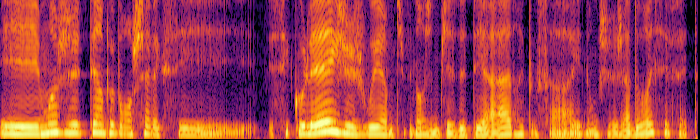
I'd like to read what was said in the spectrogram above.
Et moi, j'étais un peu branchée avec ses, ses collègues. Je jouais un petit peu dans une pièce de théâtre et tout ça. Et donc, j'adorais ces fêtes.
